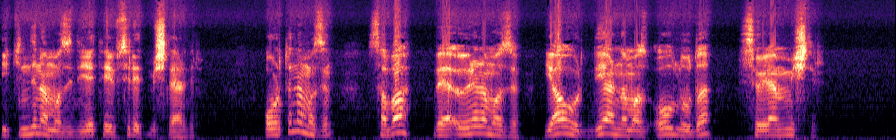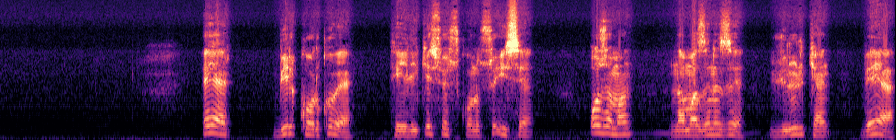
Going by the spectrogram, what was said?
ikindi namazı diye tefsir etmişlerdir. Orta namazın sabah veya öğle namazı yahut diğer namaz olduğu da söylenmiştir. Eğer bir korku ve tehlike söz konusu ise o zaman namazınızı yürürken veya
